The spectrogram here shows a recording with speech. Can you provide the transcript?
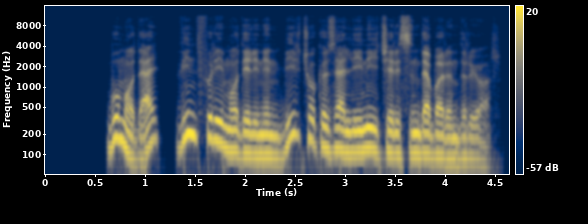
Bu model, Windfree modelinin birçok özelliğini içerisinde barındırıyor.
